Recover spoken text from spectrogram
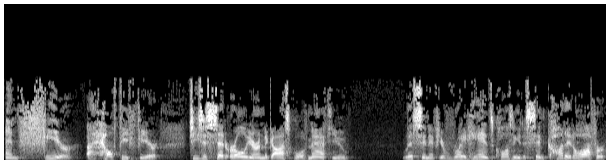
and fear, a healthy fear. Jesus said earlier in the Gospel of Matthew, listen, if your right hand's causing you to sin, cut it off or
